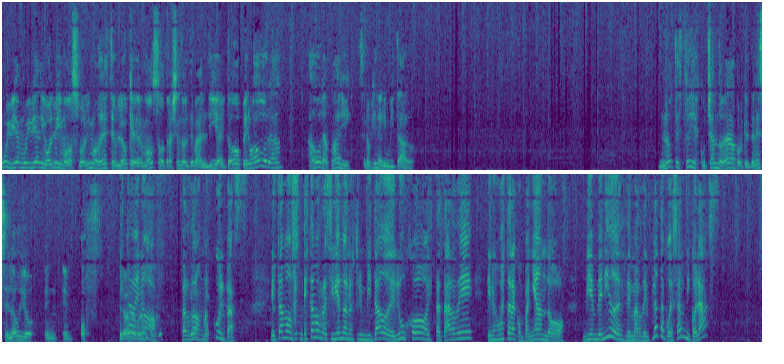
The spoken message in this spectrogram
Muy bien, muy bien, y volvimos, volvimos de este bloque hermoso trayendo el tema del día y todo, pero ahora, ahora, Mari, se nos viene el invitado. No te estoy escuchando nada porque tenés el audio en, en off. Pero Estaba ahora en off. Perdón, disculpas. Estamos, estamos recibiendo a nuestro invitado de lujo esta tarde que nos va a estar acompañando. Bienvenido desde Mar del Plata, ¿puede ser, Nicolás?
